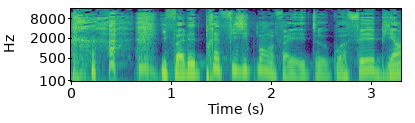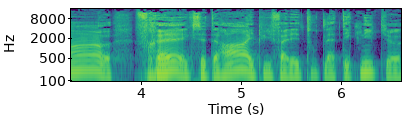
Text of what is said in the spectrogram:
il fallait être prêt physiquement, il fallait être coiffé, bien, euh, frais, etc. Et puis il fallait toute la technique euh,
